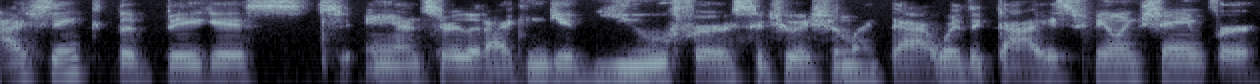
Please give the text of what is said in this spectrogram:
I think the biggest answer that I can give you for a situation like that, where the guy is feeling shame for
